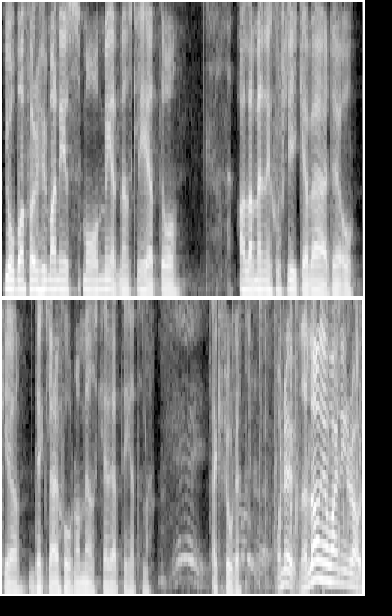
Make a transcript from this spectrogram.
jobba för humanism och medmänsklighet och alla människors lika värde och eh, deklaration om mänskliga rättigheterna. Tack för ordet. Och nu, The Long and Winding Road.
